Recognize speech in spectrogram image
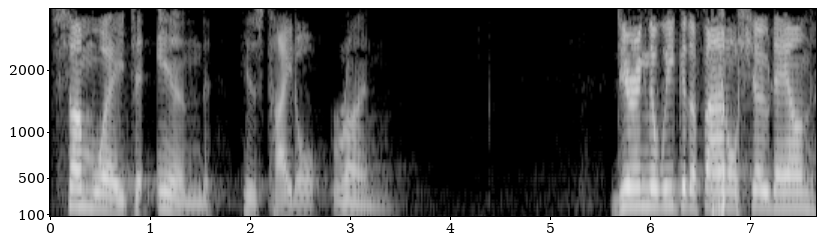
some way to end his title run. During the week of the final showdown,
